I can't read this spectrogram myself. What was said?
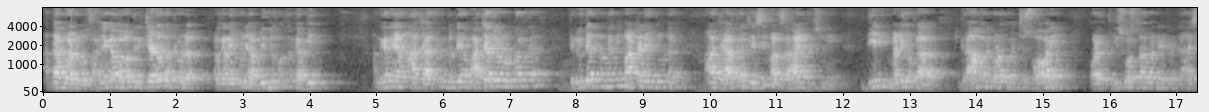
దాన్ని వాళ్ళు సహజంగా భగవంతుడు ఇచ్చాడు లేకపోతే వాళ్ళు వాళ్ళకి నైపుణ్యం అబ్బింది మొత్తానికి అబ్బింది అందుకని ఆ చాతుర్యంతో వాక్యాలు ఉండాలి కదా. తెలివితేటలు ఉండాలి మాట్లాడేది ఉండాలి. ఆ జాతర చేసి వాళ్ళ సహాయం తీసుకుని దీనికి మళ్ళీ ఒక గ్రామాన్ని కూడా మంచి శోభని వాళ్ళు తీసుకొస్తారు అనేటువంటి ఆశ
